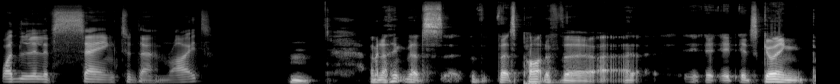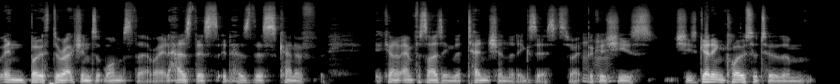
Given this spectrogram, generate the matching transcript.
what lilith's saying to them right I mean, I think that's that's part of the. Uh, it, it, it's going in both directions at once. There, right? It has this. It has this kind of kind of emphasizing the tension that exists, right? Because Mhm. she's she's getting closer to them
